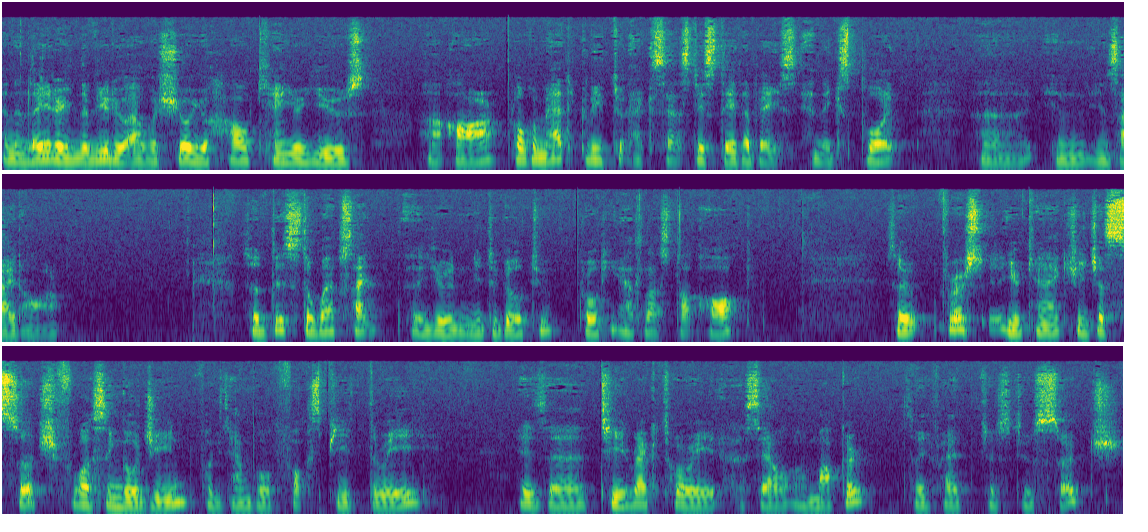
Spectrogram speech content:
And then later in the video I will show you how can you use uh, R programmatically to access this database and exploit uh, in, inside R. So this is the website you need to go to, proteinatlas.org. So first, you can actually just search for a single gene. For example, FOXP3 is a T regulatory uh, cell marker. So if I just do search,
